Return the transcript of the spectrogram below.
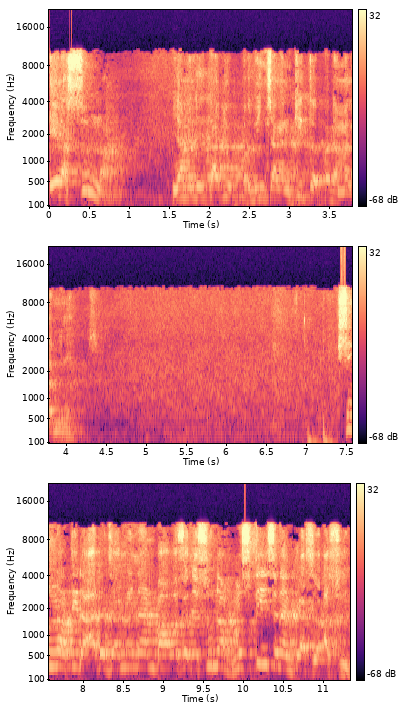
Ialah sunnah yang menjadi tajuk perbincangan kita pada malam ini. Sunnah tidak ada jaminan bahawa saja sunnah mesti senantiasa asli.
